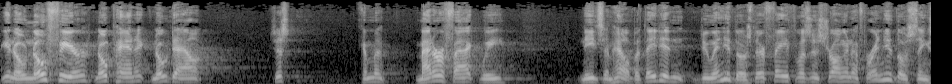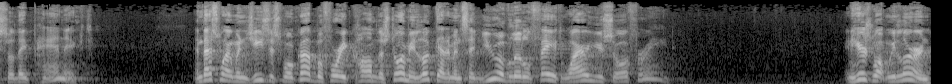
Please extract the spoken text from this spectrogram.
You know, no fear, no panic, no doubt. Just come a matter of fact, we need some help. But they didn't do any of those. Their faith wasn't strong enough for any of those things, so they panicked. And that's why when Jesus woke up, before he calmed the storm, he looked at him and said, You have little faith. Why are you so afraid? And here's what we learn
